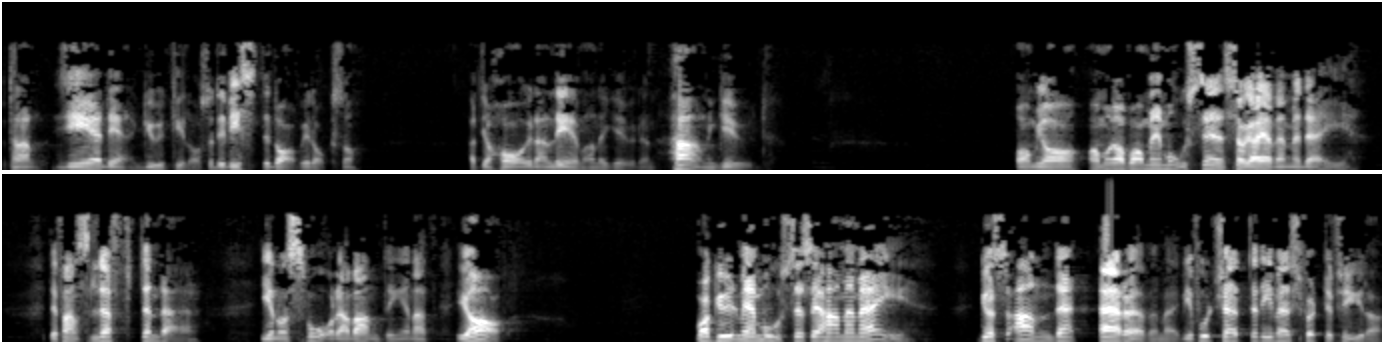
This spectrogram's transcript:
Utan han ger det Gud till oss. Och det visste David också. Att jag har ju den levande guden. Han Gud. Om jag, om jag var med Mose så är jag även med dig. Det fanns löften där genom svåra vandringen att ja var Gud med Mose så är han med mig? Guds ande är över mig. Vi fortsätter i vers 44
